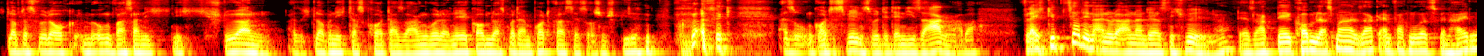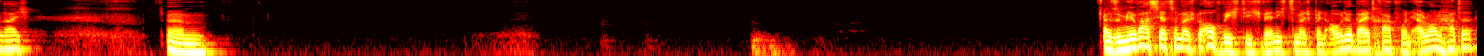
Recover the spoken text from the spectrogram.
ich glaube, das würde auch im Irgendwasser nicht, nicht stören. Also ich glaube nicht, dass Kurt da sagen würde, nee, komm, lass mal deinen Podcast jetzt aus dem Spiel. Also, also um Gottes Willen, das würde der nie sagen, aber vielleicht gibt es ja den einen oder anderen, der das nicht will. Ne? Der sagt, nee, komm, lass mal, sag einfach nur Sven Heidenreich. Ähm, Also mir war es ja zum Beispiel auch wichtig, wenn ich zum Beispiel einen Audiobeitrag von Aaron hatte,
